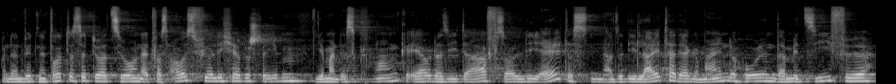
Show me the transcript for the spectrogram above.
Und dann wird eine dritte Situation etwas ausführlicher beschrieben. Jemand ist krank, er oder sie darf, soll die Ältesten, also die Leiter der Gemeinde holen, damit sie für,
